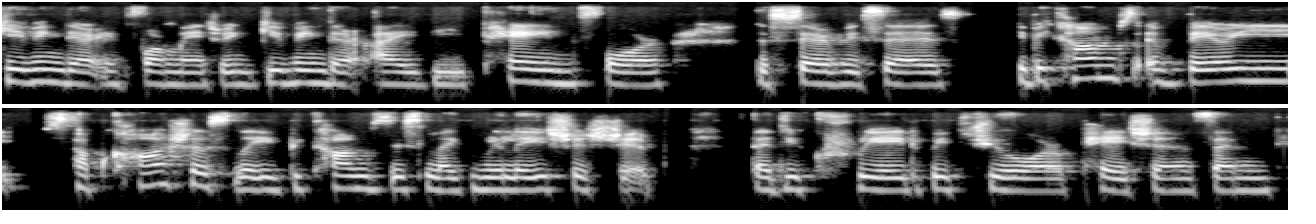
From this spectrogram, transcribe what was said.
Giving their information, giving their ID, paying for the services it becomes a very subconsciously becomes this like relationship that you create with your patients and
